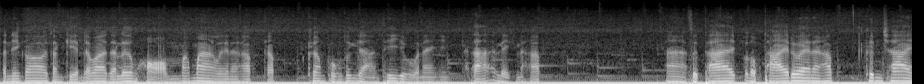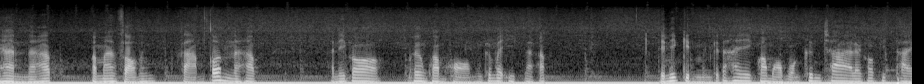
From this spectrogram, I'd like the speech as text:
ตอนนี้ก็สังเกตได้ว่าจะเริ่มหอมมาก ๆเลยนะครับ กับเครื่องปรุงทุกอย่างที่อยู่ในกระทะเหล็กนะครับอ่าสุดท้ายตบท้ายด้วยนะครับ ขึ้นช่ายหั่นนะครับ ประมาณ2-3ถึงต้นนะครับ อันนี้ก็เพิ่มความหอมขึ้นมาอีกนะครับทีนี้กลิ่นมันก็จะให้ความหอมของขึ้นช่ายแล้วก็พริกไทย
